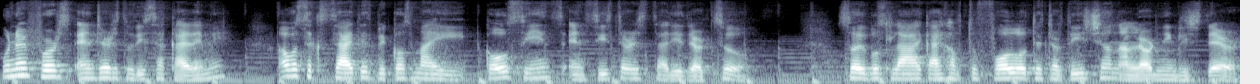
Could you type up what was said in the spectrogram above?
When I first entered to this academy, I was excited because my cousins and sisters studied there too. So it was like I have to follow the tradition and learn English there.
